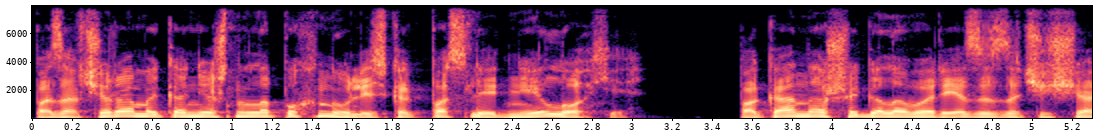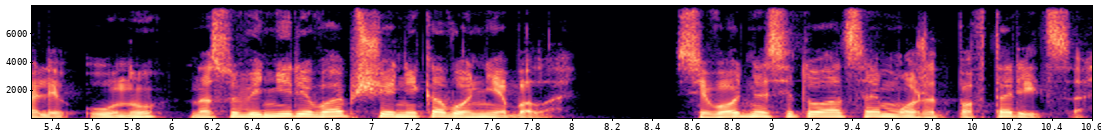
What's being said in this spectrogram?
Позавчера мы, конечно, лопухнулись, как последние лохи, Пока наши головорезы зачищали Уну, на сувенире вообще никого не было. Сегодня ситуация может повториться.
